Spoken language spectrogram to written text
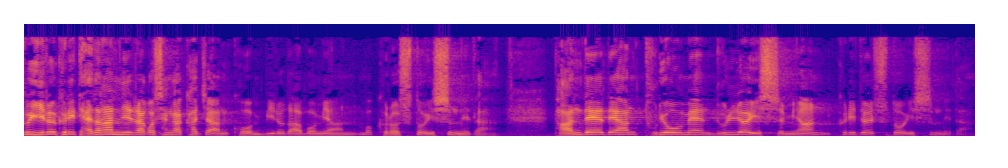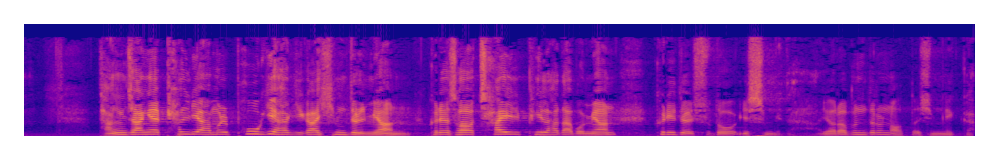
그 일을 그리 대단한 일이라고 생각하지 않고 미루다 보면 뭐 그럴 수도 있습니다. 반대에 대한 두려움에 눌려 있으면 그리 될 수도 있습니다. 당장의 편리함을 포기하기가 힘들면 그래서 차일피일하다 보면 그리 될 수도 있습니다. 여러분들은 어떠십니까?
